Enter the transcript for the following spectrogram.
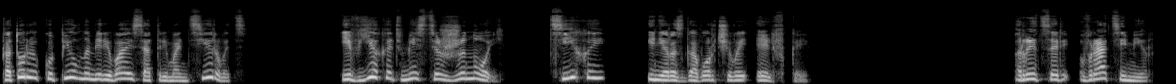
которую купил, намереваясь отремонтировать и въехать вместе с женой, тихой и неразговорчивой эльфкой. Рыцарь Вратимир,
